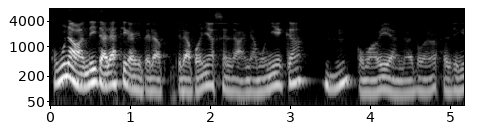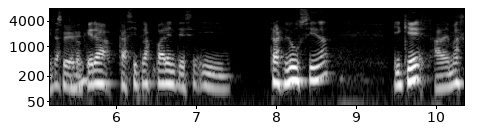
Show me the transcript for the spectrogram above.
como una bandita elástica que te la, te la ponías en la, en la muñeca, como había en la época nuestra de chiquitas, Sí. pero que era casi transparente y translúcida y que además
